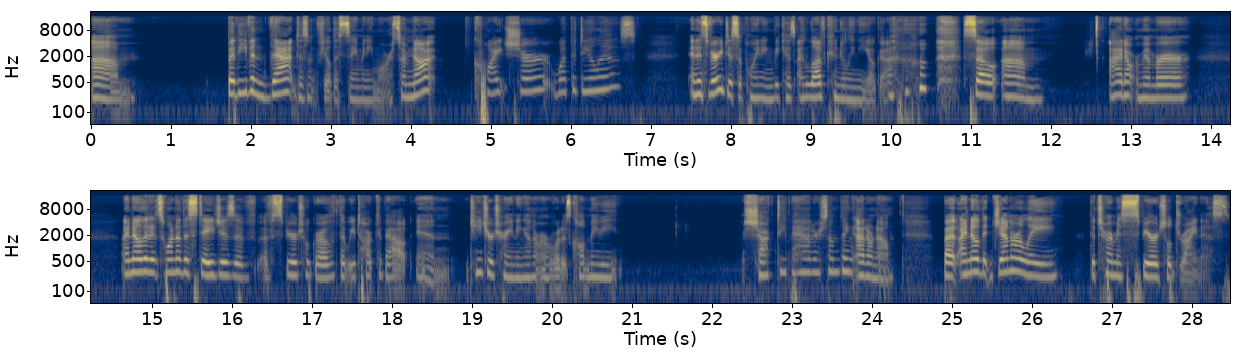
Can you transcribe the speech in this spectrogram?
Um, but even that doesn't feel the same anymore. So I'm not quite sure what the deal is. And it's very disappointing because I love Kundalini yoga. so um, I don't remember I know that it's one of the stages of, of spiritual growth that we talked about in teacher training. I don't remember what it's called, maybe Shaktipat or something. I don't know. But I know that generally the term is spiritual dryness,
